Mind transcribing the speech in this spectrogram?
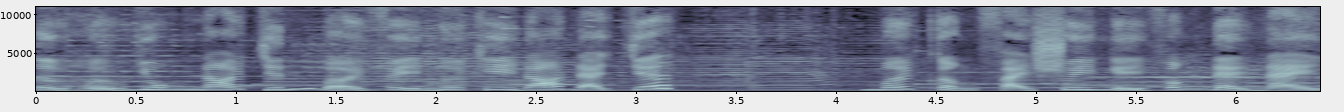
Từ hữu dung nói chính bởi vì ngươi khi đó đã chết, Mới cần phải suy nghĩ vấn đề này.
